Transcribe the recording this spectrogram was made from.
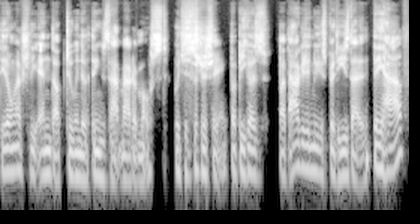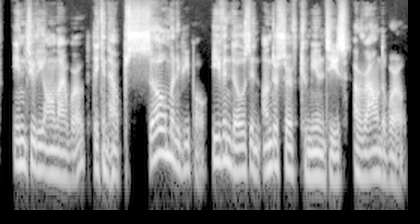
They don't actually end up doing the things that matter most, which is such a shame. But because by packaging the expertise that they have into the online world, they can help so many people, even those in underserved communities around the world.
